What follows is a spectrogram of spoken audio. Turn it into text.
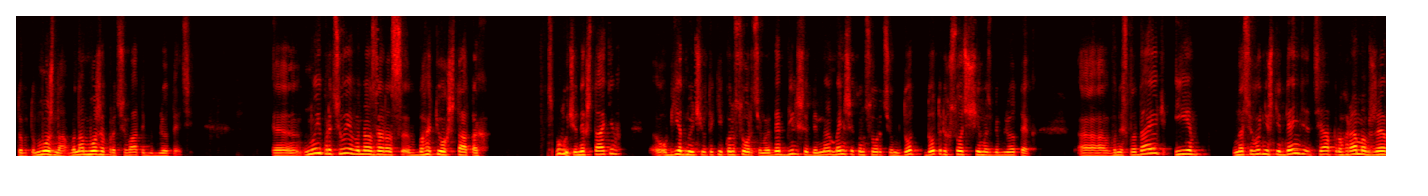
Тобто можна, вона може працювати в бібліотеці. Е, Ну і працює вона зараз в багатьох штатах Сполучених Штатів, об'єднуючи такі консорціуми, де більше, де менше консорціум, до, до 300 з чимось бібліотек вони складають. І на сьогоднішній день ця програма вже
